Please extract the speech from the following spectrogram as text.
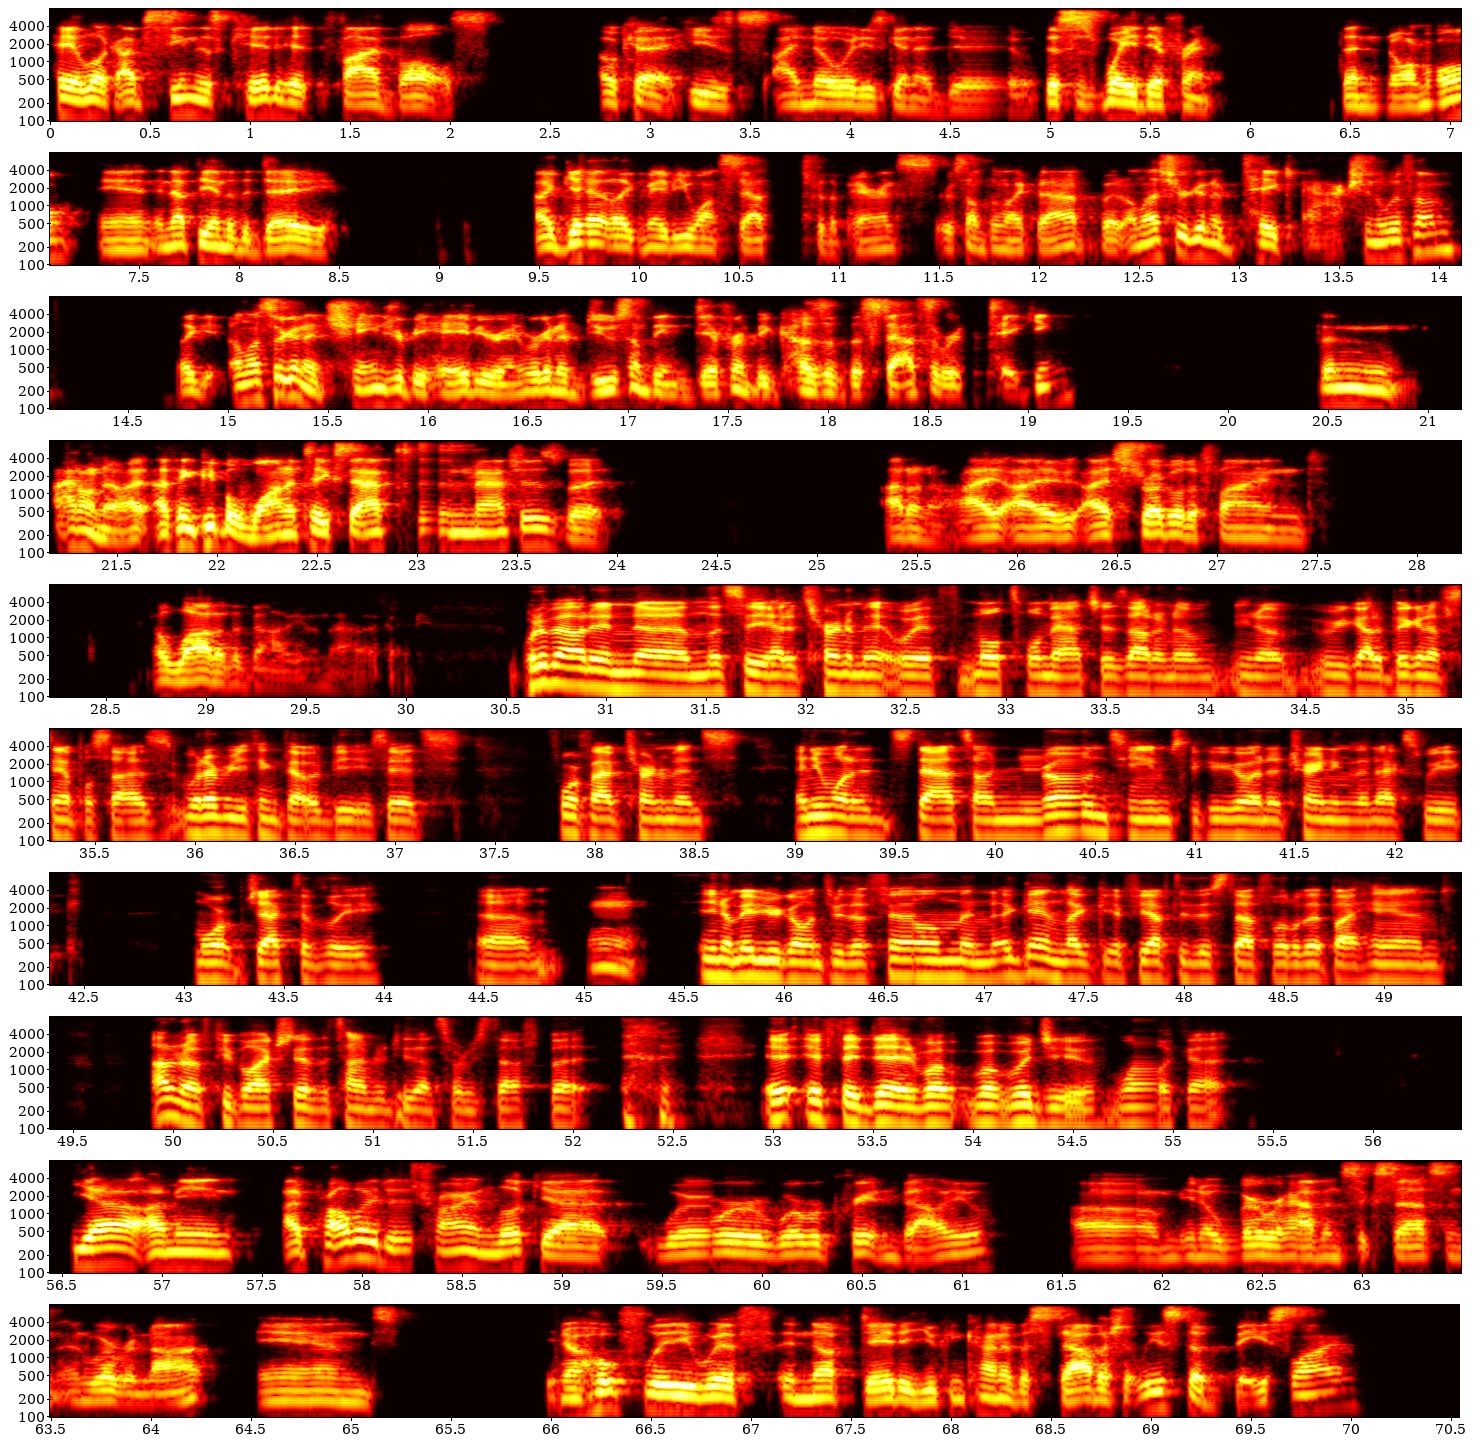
hey look i've seen this kid hit five balls. Okay he's i know what he's going to do. This is way different than normal. And, and at the end of the day I get like maybe you want stats for the parents or something like that, but unless you're going to take action with them, like unless they're going to change your behavior and we're going to do something different because of the stats that we're taking, then I don't know. I, I think people want to take stats in matches, but I don't know. I, I I struggle to find a lot of the value in that. I think. What about in um, let's say you had a tournament with multiple matches? I don't know. You know, where you got a big enough sample size, whatever you think that would be. Say it's four or five tournaments and you wanted stats on your own team so you could go into training the next week more objectively. Um, mm. you know maybe you're going through the film and again like if you have to do this stuff a little bit by hand i don't know if people actually have the time to do that sort of stuff but if they did what what would you want to look at? Yeah i mean i'd probably just try and look at where we're where we're creating value um, you know where we're having success and, and where we're not. And you know, hopefully with enough data, you can kind of establish at least a baseline,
